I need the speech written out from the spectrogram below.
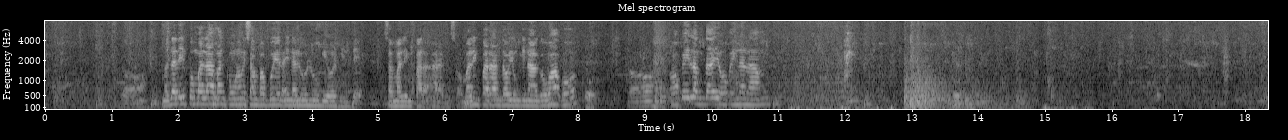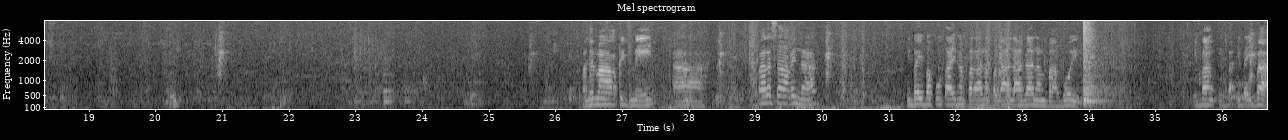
Madali po malaman kung ang isang baboyan ay nalulugi o hindi sa maling paraan. So, maling paraan daw yung ginagawa ko. So, okay lang tayo, okay na lang. Kasi mga kapigmate, ah, para sa akin na, iba-iba po tayo ng paraan ng pag-aalaga ng baboy. Ibang iba iba.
